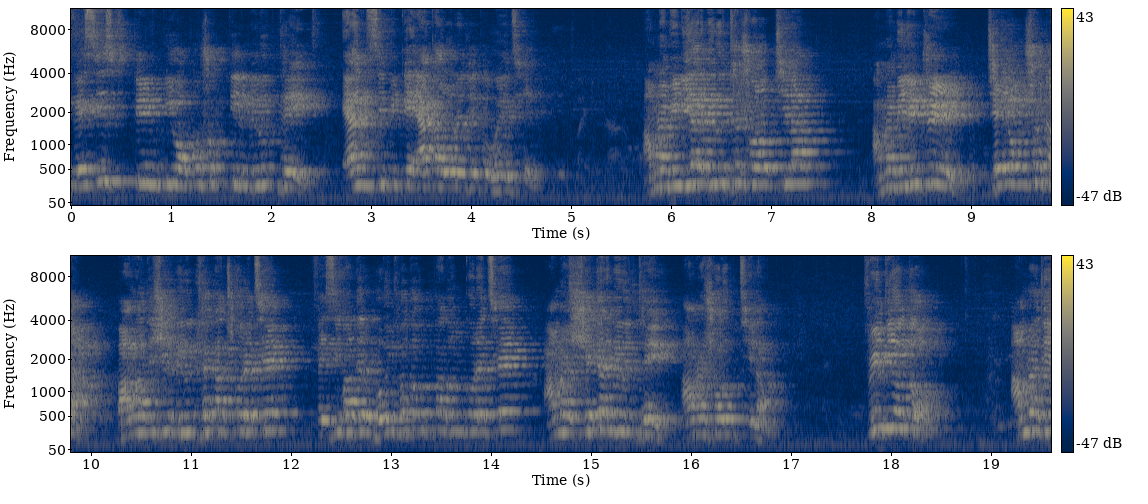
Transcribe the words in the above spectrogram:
ফেসিস্ট তিনটি অপশক্তির বিরুদ্ধে এনসিপিকে একা লড়ে যেতে হয়েছে। আমরা মিডিয়ার বিরুদ্ধে সরব ছিলাম, আমরা মিলিটারির যে অংশটা বাংলাদেশের বিরুদ্ধে কাজ করেছে ফেসিবাদের বৈধতা উৎপাদন করেছে, আমরা সেটার বিরুদ্ধে আমরা সরব ছিলাম। তৃতীয়ত, আমরা যে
